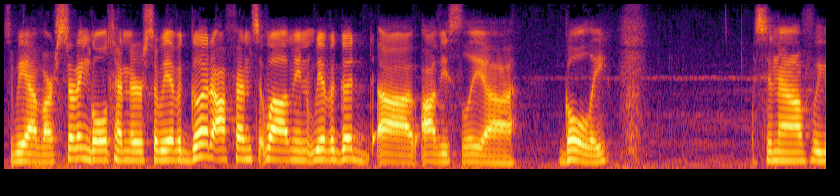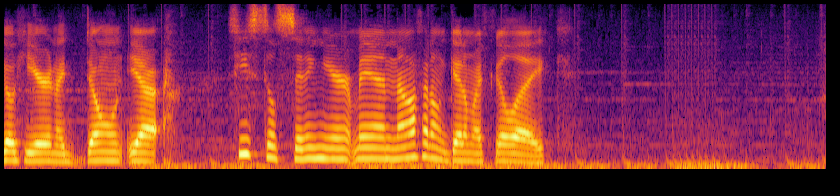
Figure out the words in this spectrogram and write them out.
So we have our starting goaltender. So we have a good offense. Well, I mean, we have a good, uh, obviously, uh, goalie. So now if we go here and I don't, yeah. Is he still sitting here? Man, now if I don't get him, I feel like...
